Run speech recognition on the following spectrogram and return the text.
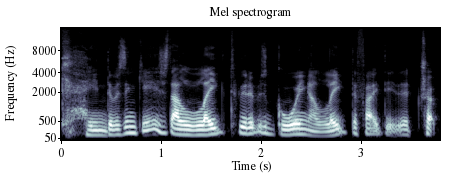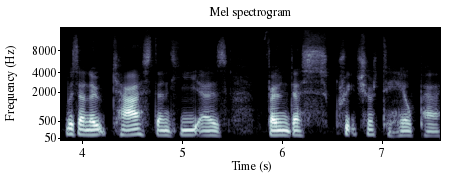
kind of was engaged. I liked where it was going. I liked the fact that the trip was an outcast and he has found this creature to help uh,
